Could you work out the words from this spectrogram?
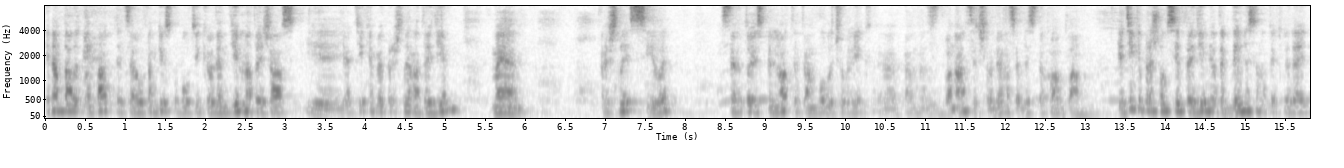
І нам дали контакти. Це у Франківську був тільки один дім на той час. І як тільки ми прийшли на той дім, ми прийшли, сіли. Серед тої спільноти там було чоловік, е, певно, з 12 чи 11, десь такого плану. Я тільки прийшов сів в той дім, я так дивлюся на тих людей.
